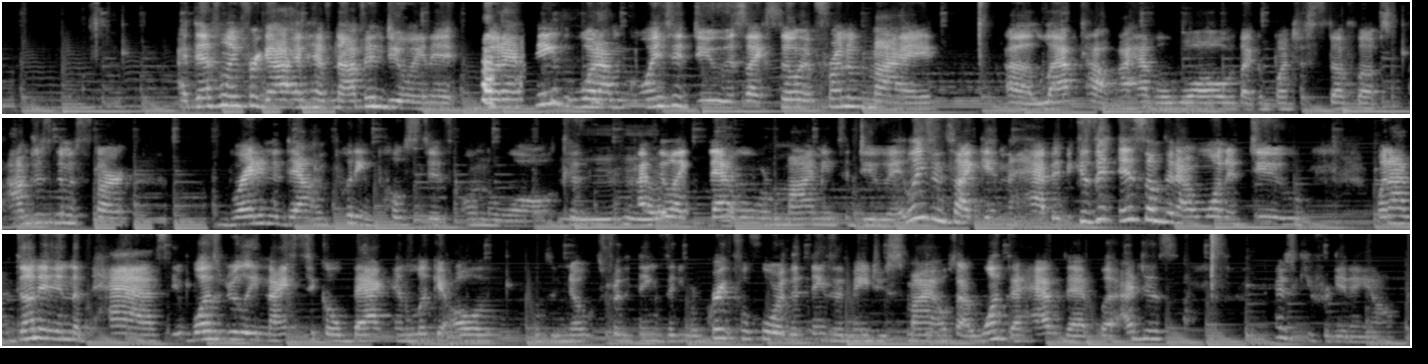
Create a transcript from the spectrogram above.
I definitely forgot and have not been doing it. But I think what I'm going to do is like so in front of my uh, laptop, I have a wall with like a bunch of stuff up. So I'm just gonna start writing it down and putting post-its on the wall because Mhm. I feel like that will remind me to do it at least until I get in the habit because it is something I want to do. When I've done it in the past, it was really nice to go back and look at all of the notes for the things that you were grateful for, the things that made you smile. So I want to have that, but I just I just keep forgetting y'all.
